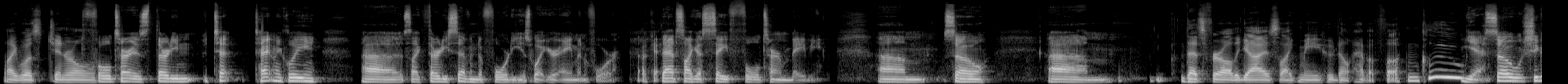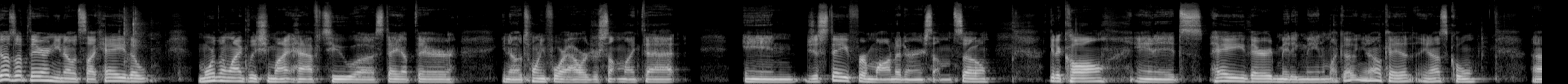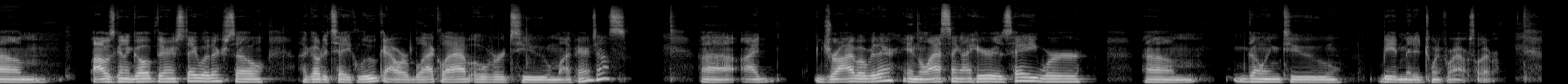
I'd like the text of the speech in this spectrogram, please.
Like what's general? full term is 30 te- technically uh, it's like 37 to 40 is what you're aiming for Okay. that's like a safe full term baby um, so um, That's for all the guys like me who don't have a fucking clue. yeah so she goes up there and you know it's like hey the more than likely she might have to uh, stay up there you know 24 hours or something like that and just stay for monitoring or something. So I get a call and it's hey they're admitting me and i'm like oh you know okay you know that's cool. Um, i was to go up there and stay with her. So i go to take luke our black lab over to my parents house. Uh, i drive over there and the last thing i hear is hey we're um, going to be admitted 24 hours whatever.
